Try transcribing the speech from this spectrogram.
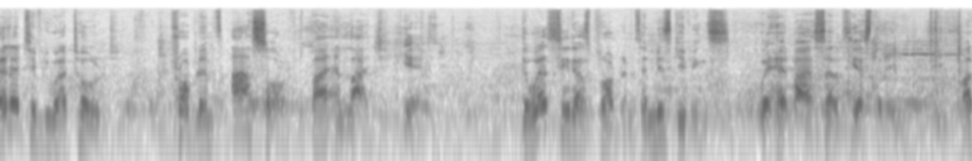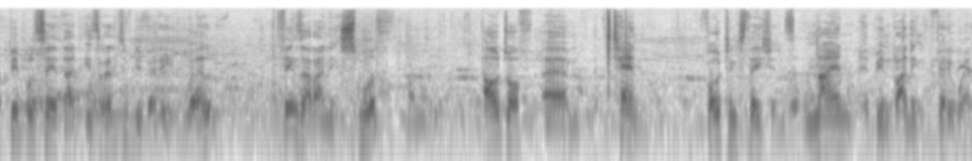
Relatively, we are told problems are solved by and large here. There were serious problems and misgivings were heard by ourselves yesterday. But people say that it's relatively very well. Things are running smooth. Out of um, 10 voting stations, nine have been running very well.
